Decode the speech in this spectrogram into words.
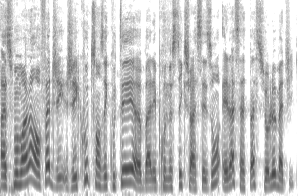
à ce, moment-là, en fait, j'écoute sans écouter euh, bah, les pronostics sur la saison, et là, ça passe sur le Magic.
